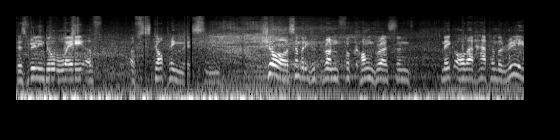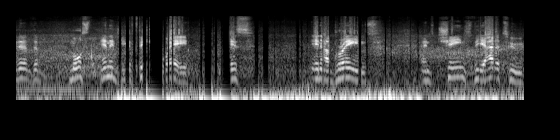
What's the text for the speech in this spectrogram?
there's really no way of of stopping this. And sure, somebody could run for Congress and make all that happen. But really, the, the most energy efficient way is in our brains and change the attitude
